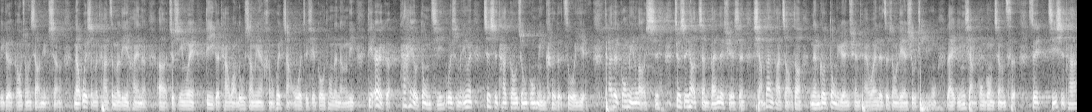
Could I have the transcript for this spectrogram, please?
一个高中小女生。那为什么她这么厉害呢？呃，就是因为。第一个，他网络上面很会掌握这些沟通的能力；第二个，他很有动机。为什么？因为这是他高中公民课的作业。他的公民老师就是要整班的学生想办法找到能够动员全台湾的这种联署题目，来影响公共政策。所以，即使他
